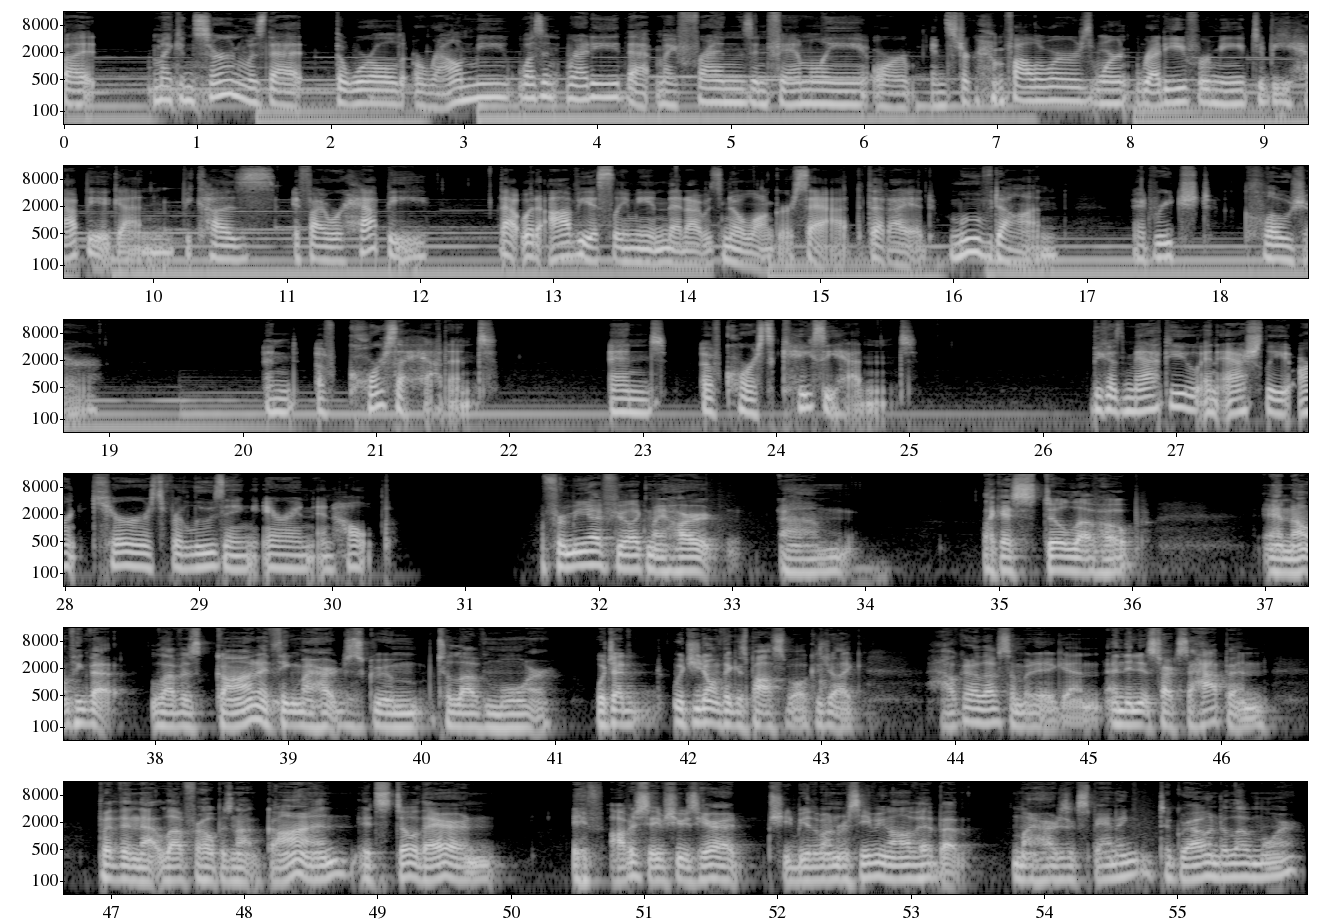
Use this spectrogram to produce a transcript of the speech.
But my concern was that the world around me wasn't ready, that my friends and family or Instagram followers weren't ready for me to be happy again. Because if I were happy, that would obviously mean that I was no longer sad, that I had moved on, I'd reached closure. And of course I hadn't. And of course Casey hadn't. Because Matthew and Ashley aren't cures for losing Aaron and Hope. For me, I feel like my heart, um, like I still love Hope. And I don't think that love is gone. I think my heart just grew to love more, which I which you don't think is possible because you're like, how could I love somebody again? And then it starts to happen, but then that love for hope is not gone. It's still there, and if obviously if she was here, I'd, she'd be the one receiving all of it. But my heart is expanding to grow and to love more.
